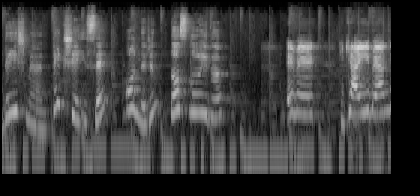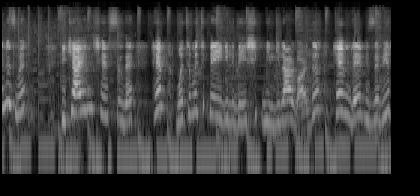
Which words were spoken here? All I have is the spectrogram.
Değişmeyen tek şey ise onların dostluğuydu. Evet, hikayeyi beğendiniz mi? Hikayenin içerisinde hem matematikle ilgili değişik bilgiler vardı hem de bize bir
